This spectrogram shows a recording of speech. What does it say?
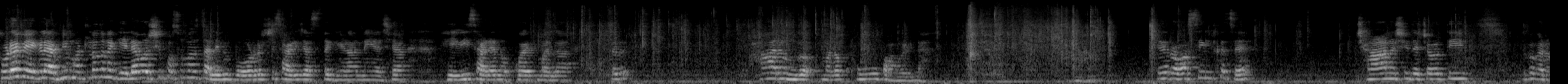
थोड्या वेगळ्या मी म्हटलं होतं ना गेल्या वर्षीपासूनच झाले मी बॉर्डरची साडी जास्त घेणार नाही अशा हेवी साड्या नको आहेत मला. तर हा रंग मला खूप आवडला. हा. हे रॉ सिल्कच आहे. छान अशी त्याच्यावरती बघा ना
